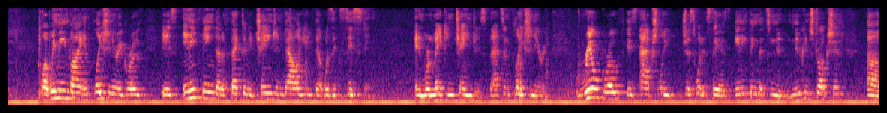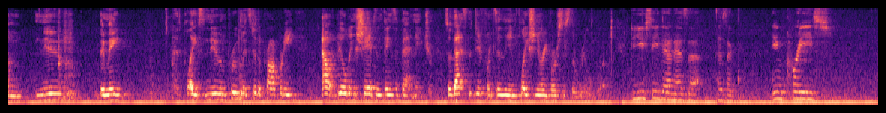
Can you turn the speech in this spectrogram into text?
what we mean by inflationary growth is anything that affected a change in value that was existing and we're making changes. That's inflationary. Real growth is actually just what it says, anything that's new, new construction, um, new, they may have placed new improvements to the property, outbuilding sheds and things of that nature. So that's the difference in the inflationary versus the real growth. Do you see that as a, as a increase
